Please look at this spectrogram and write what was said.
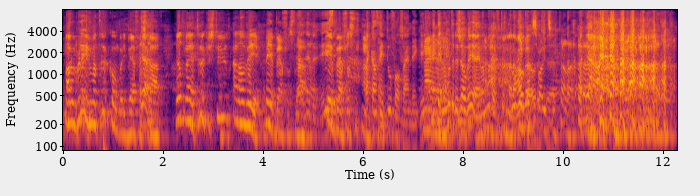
Maar we bleven maar terugkomen bij die Befferstraat. Heel wij teruggestuurd en dan weer. Weer Befferstraat. Ja, Dat kan geen toeval zijn, denk ik. Nee, ik denk, nee. we moeten er zo weer heen. We moeten even terug naar de auto. Maps wou dus, iets eh, vertellen.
